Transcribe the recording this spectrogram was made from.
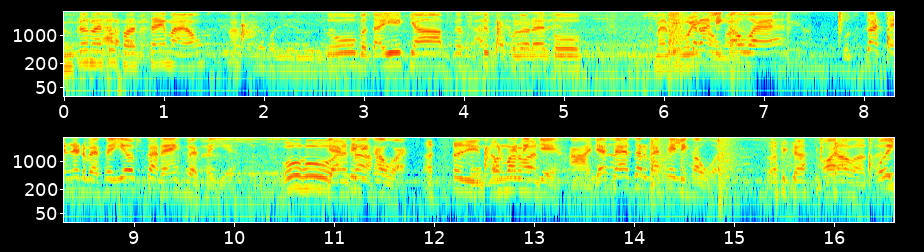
अंकल मैं तो फ़र्स्ट टाइम आया हूँ। तो बताइए क्या आपका सबसे पॉपुलर है? तो मैं भी इस वही तरह लिखा हुआ है। उसका स्टैंडर्ड वैसा ही है उसका रैंक वैसा ही है। ओहो जैसे लिखा हुआ है। अच्छा जी नंबर नीचे। हाँ जैसा है सर वैसे ही लिखा हुआ है। और क्या क्या बात है। कोई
